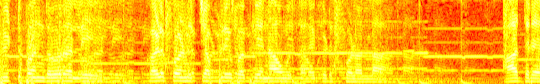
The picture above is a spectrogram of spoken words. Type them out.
ಬಿಟ್ಟು ಬಂದವರಲ್ಲಿ ಕಳ್ಕೊಂಡು ಚಪ್ಪಲಿ ಬಗ್ಗೆ ನಾವು ತಲೆ ಕೆಡಿಸ್ಕೊಳ್ಳಲ್ಲ ಆದ್ರೆ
